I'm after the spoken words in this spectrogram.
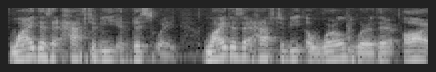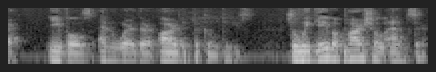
Why does it have to be in this way? Why does it have to be a world where there are evils and where there are difficulties? So we gave a partial answer.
